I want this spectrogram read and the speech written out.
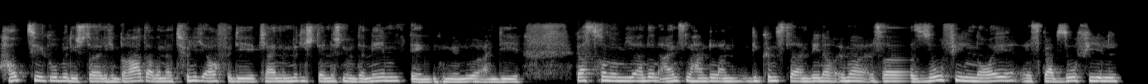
Hauptzielgruppe, die steuerlichen Berater, aber natürlich auch für die kleinen und mittelständischen Unternehmen. Denken wir nur an die Gastronomie, an den Einzelhandel, an die Künstler, an wen auch immer. Es war so viel neu, es gab so viel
